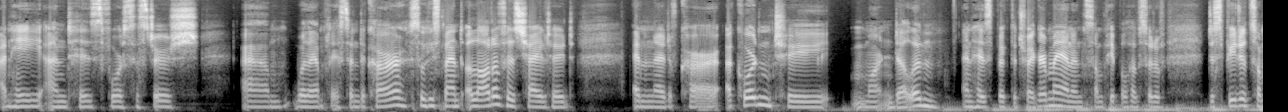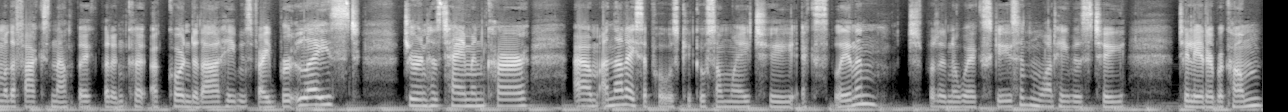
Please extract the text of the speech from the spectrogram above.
and he and his four sisters um, were then placed into care. So he spent a lot of his childhood in and out of care. According to Martin Dillon in his book, The Trigger Men, and some people have sort of disputed some of the facts in that book, but in, according to that, he was very brutalised during his time in care. Um, and that, I suppose, could go some way to explaining, but in no way excusing what he was to, to later become.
